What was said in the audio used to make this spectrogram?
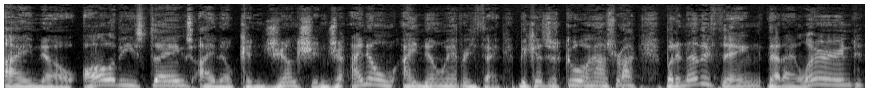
I know all of these things. I know conjunction. I know I know everything because of Schoolhouse Rock. But another thing that I learned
